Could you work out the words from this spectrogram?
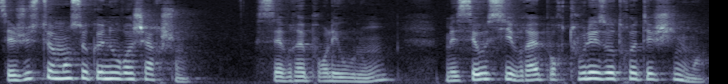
C'est justement ce que nous recherchons. C'est vrai pour les houlons, mais c'est aussi vrai pour tous les autres thés chinois.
